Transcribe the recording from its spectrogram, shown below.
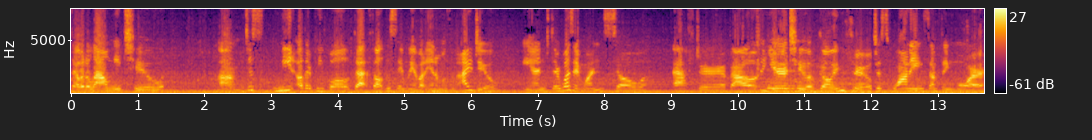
that would allow me to um, just meet other people that felt the same way about animals that I do, and there wasn't one. So after about a year or two of going through just wanting something more,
